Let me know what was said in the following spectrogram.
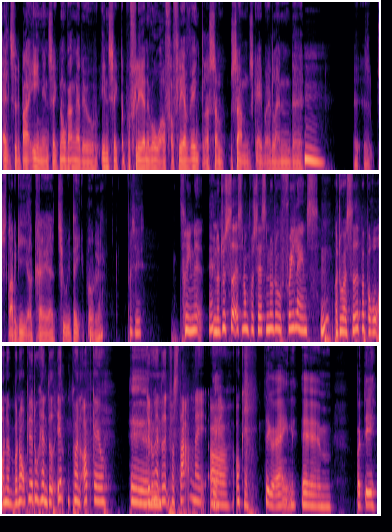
altid det bare én indsigt. Nogle gange er det jo indsigter på flere niveauer og fra flere vinkler, som sammen skaber et eller andet øh, mm. Øh, strategi og kreativ idé på det. Ikke? Præcis. Trine, ja. når du sidder i sådan nogle processer, nu er du freelance, mm. og du har siddet på bureauerne, hvornår bliver du hentet ind på en opgave? Øhm, bliver du hentet ind fra starten af? Og, ja, okay. det gør jeg egentlig. Øhm, og det,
